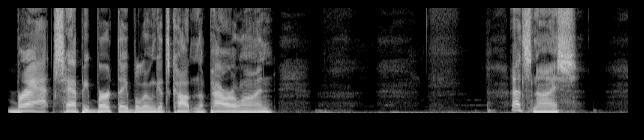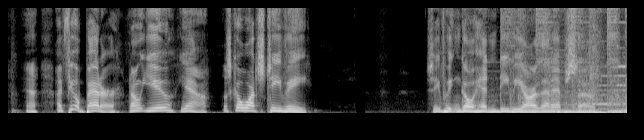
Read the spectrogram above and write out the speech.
Bratz happy birthday balloon gets caught in the power line. That's nice. Yeah, I feel better, don't you? Yeah. Let's go watch TV. See if we can go ahead and DVR that episode.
